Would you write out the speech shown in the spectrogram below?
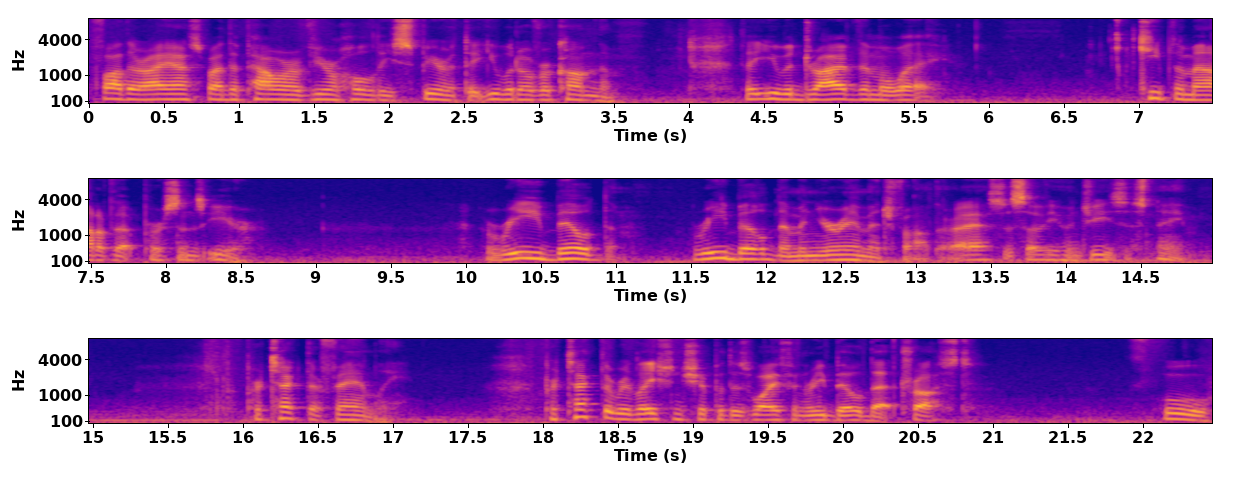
Father, I ask by the power of your Holy Spirit that you would overcome them, that you would drive them away, keep them out of that person's ear. Rebuild them, rebuild them in your image, Father. I ask this of you in Jesus' name. Protect their family, protect the relationship with his wife, and rebuild that trust. Ooh.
